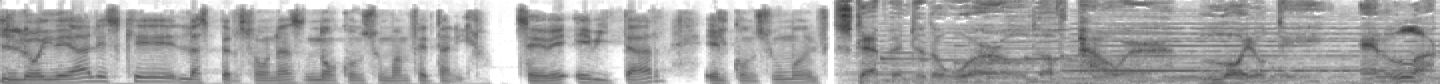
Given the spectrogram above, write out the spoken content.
lo ideal es que las personas no consuman fentanilo. Se debe evitar el consumo del Step into the world of power, loyalty and luck.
